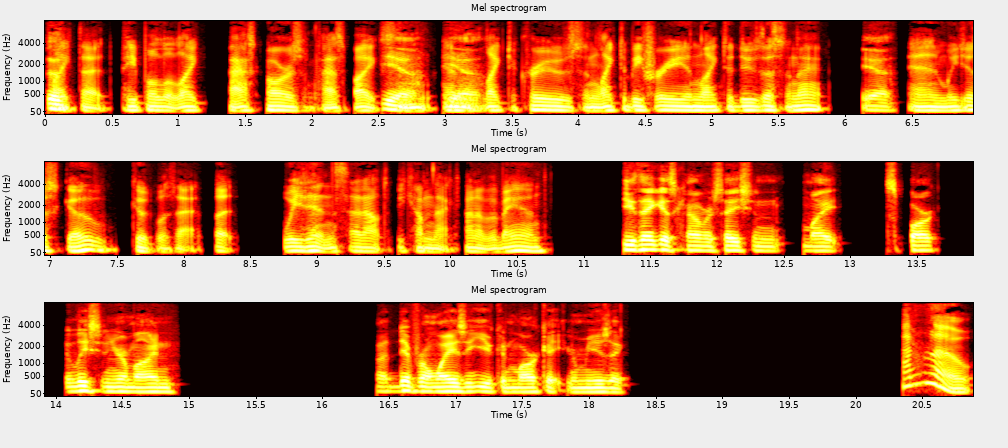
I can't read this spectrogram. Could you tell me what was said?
The- like that people that like fast cars and fast bikes Yeah, and, and yeah. like to cruise and like to be free and like to do this and that Yeah. and we just go good with that but we didn't set out to become that kind of a band Do you think this conversation might spark, at least in your mind, uh, different ways that you can market your music? i don't know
